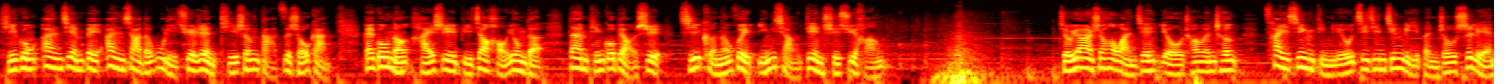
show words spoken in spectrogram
提供按键被按下的物理确认，提升打字手感。该功能还是比较好用的，但苹果表示其可能会影响电池续航。九月二十号晚间，有传闻称蔡姓顶流基金经理本周失联。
